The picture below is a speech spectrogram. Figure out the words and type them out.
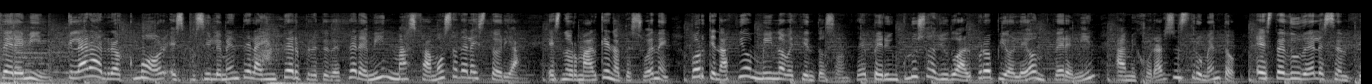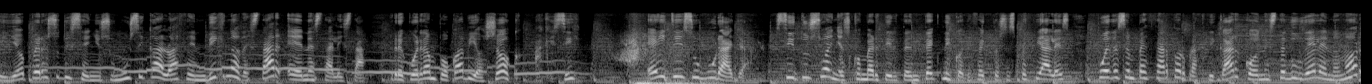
Ceremin. Clara Rockmore es posiblemente la intérprete de Ceremin más famosa de la historia. Es normal que no te suene, porque nació en 1911, pero incluso ayudó al propio León Ceremin a mejorar su instrumento. Este doodle es sencillo, pero su diseño y su música lo hacen digno de estar en esta lista. Recuerda un poco a Bioshock, ¿a que sí? Eiji Suburaya. Si tu sueño es convertirte en técnico de efectos especiales, puedes empezar por practicar con este doodle en honor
